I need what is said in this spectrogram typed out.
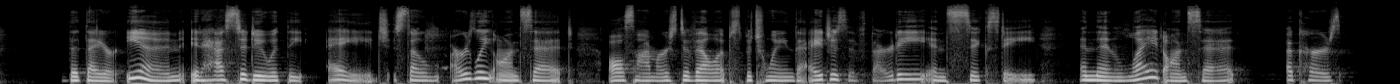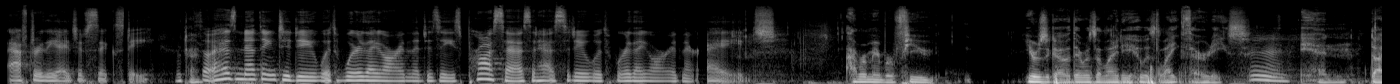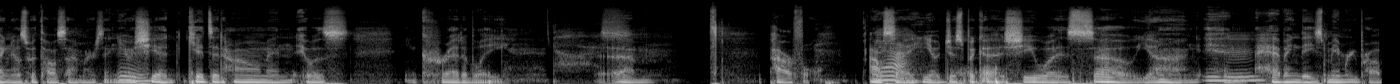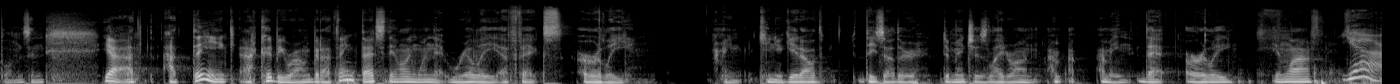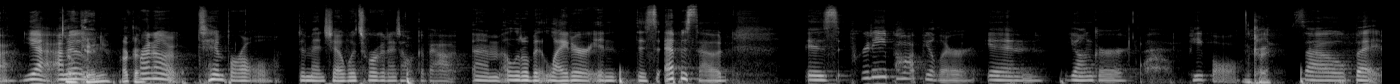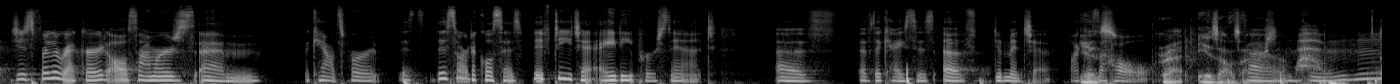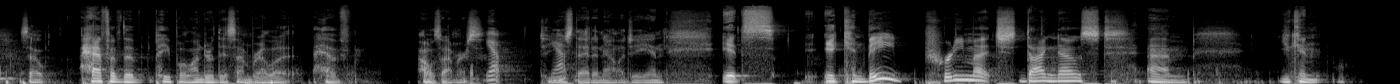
that they are in. It has to do with the age. So early onset Alzheimer's develops between the ages of 30 and 60. And then late onset occurs after the age of 60. Okay. So it has nothing to do with where they are in the disease process. It has to do with where they are in their age. I remember a few years ago, there was a lady who was late 30s Mm. and diagnosed with Alzheimer's. And, you know, she had kids at home and it was incredibly um, powerful. I'll Yeah. say, you know, just because she was so young Mm-hmm. and having these memory problems. And yeah, I, I think, I could be wrong, but I think that's the only one that really affects early. I mean, can you get all these other dementias later on? I, I mean, that early in life? Yeah, yeah. I know. Oh, can you? Okay. Frontotemporal dementia, which we're going to talk about um, a little bit later in this episode, is pretty popular in younger people. Okay. So, but just for the record, Alzheimer's um, accounts for this, this article says 50 to 80 percent of of the cases of dementia, like as a whole. Right. Is Alzheimer's. So, mm-hmm. So half of the people under this umbrella have Alzheimer's. Yep. to yep. use that analogy. And it's it can be pretty much diagnosed. Um, you can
